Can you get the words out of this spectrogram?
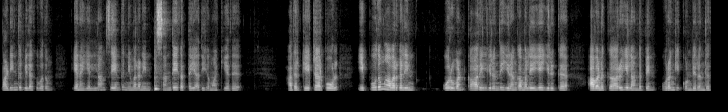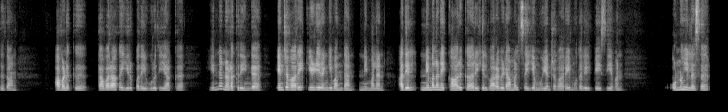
படிந்து விலகுவதும் என எல்லாம் சேர்ந்து நிமலனின் சந்தேகத்தை அதிகமாக்கியது. அதற்கேற்றாற்போல் இப்போதும் அவர்களின் ஒருவன் காரில் இருந்து இறங்காமலேயே இருக்க அவனுக்கு அருகில் அந்த பெண் உறங்கிக் கொண்டிருந்ததுதான். அவனுக்கு தவறாக இருப்பதை உறுதியாக்க என்ன நடக்குது இங்க? என்றவாறே கீழிறங்கி வந்தான் நிமலன். அதில் நிமலனை காருக்கு அருகில் வரவிடாமல் செய்ய முயன்றவாறே முதலில் பேசியவன் ஒன்றும் இல்லை சார்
